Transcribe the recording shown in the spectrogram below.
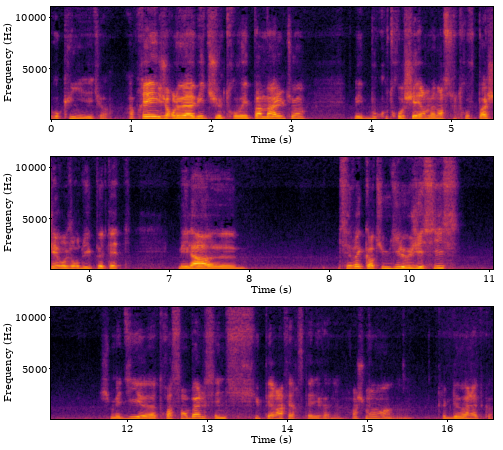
Aucune idée, tu vois. Après, genre le A8, je le trouvais pas mal, tu vois. mais beaucoup trop cher. Maintenant, si tu le trouves pas cher aujourd'hui, peut-être. Mais là, euh, c'est vrai que quand tu me dis le G6, je me dis à 300 balles, c'est une super affaire ce téléphone. Franchement, un truc de malade quoi.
